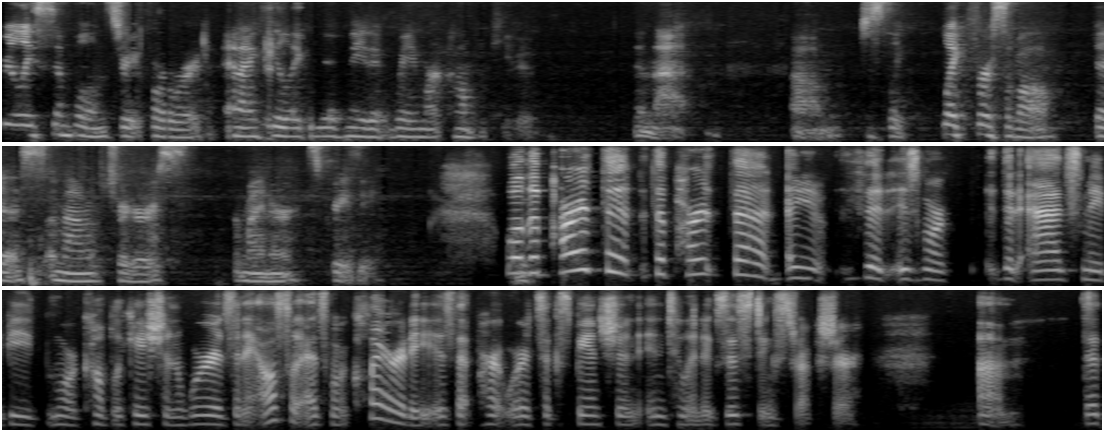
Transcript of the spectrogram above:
Is Really simple and straightforward. And I feel like we have made it way more complicated than that. Um, just like, like first of all, this amount of triggers for minor is crazy. Well, the part that the part that uh, you that is more that adds maybe more complication words and it also adds more clarity is that part where it's expansion into an existing structure. Um, that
